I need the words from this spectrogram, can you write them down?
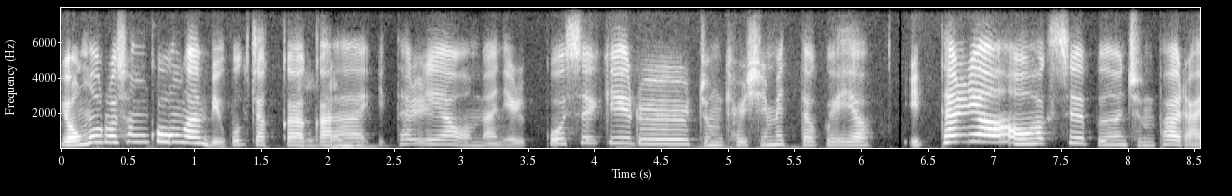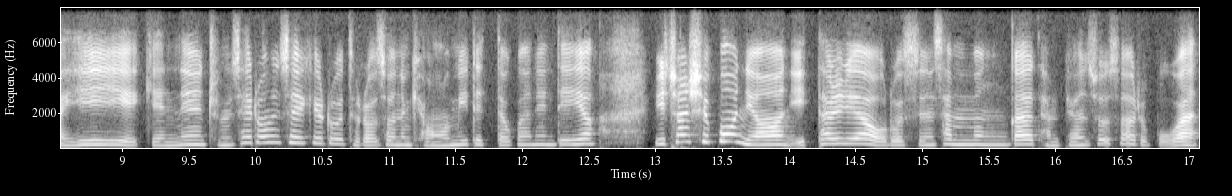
영어로 성공한 미국 작가가 이탈리아어만 읽고 쓰기를 좀 결심했다고 해요. 이탈리아어 학습은 준파 라히에게는 좀 새로운 세계로 들어서는 경험이 됐다고 하는데요. 2015년 이탈리아어로 쓴 산문과 단편 소설을 모아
